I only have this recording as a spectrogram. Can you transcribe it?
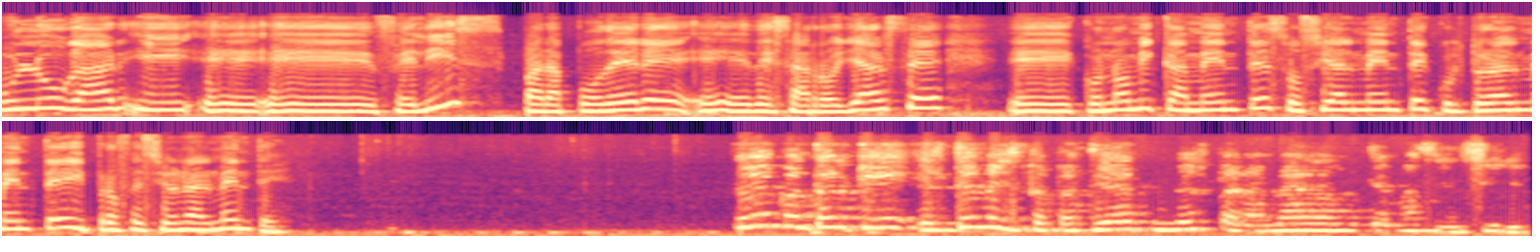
un lugar y, eh, eh, feliz para poder eh, desarrollarse económicamente, socialmente, culturalmente y profesionalmente. Te voy a contar que el tema de discapacidad no es para nada un tema sencillo,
